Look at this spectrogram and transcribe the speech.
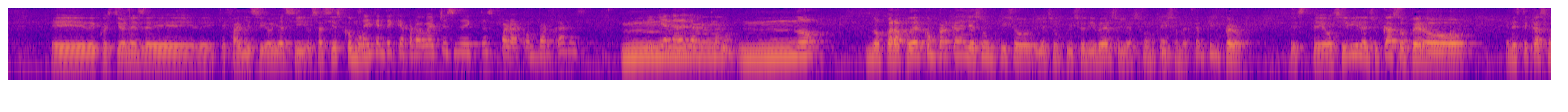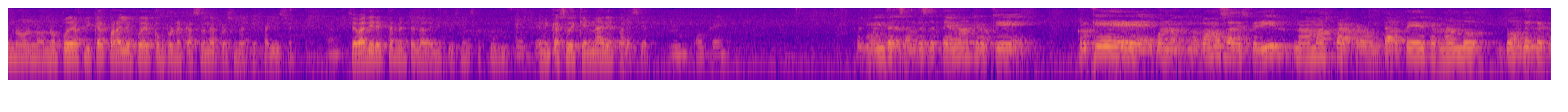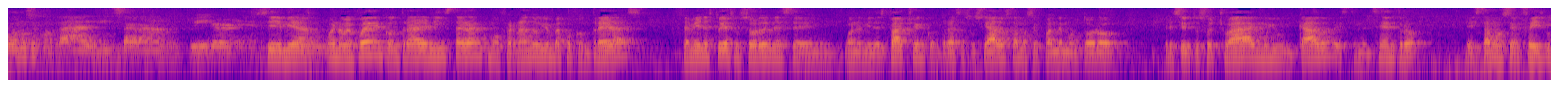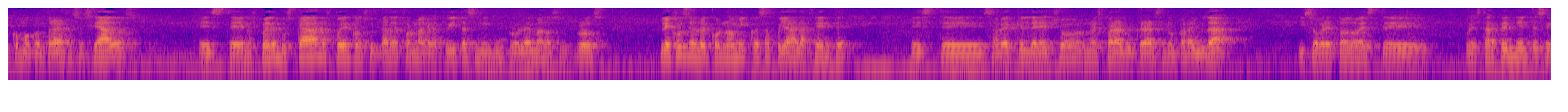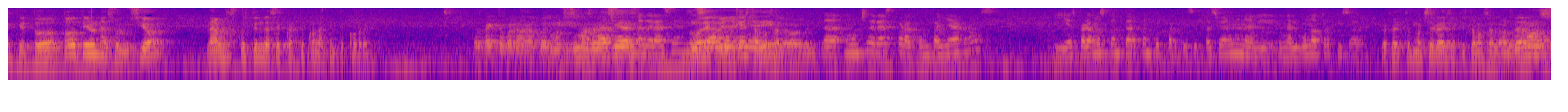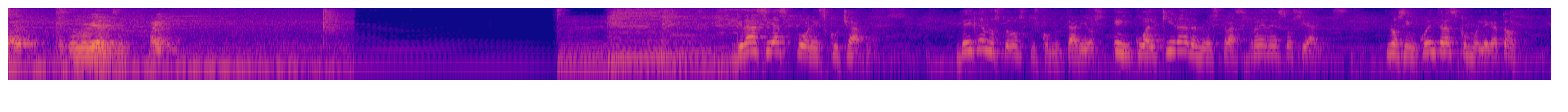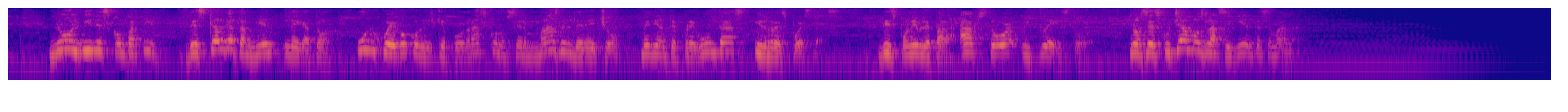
eh, de cuestiones de, de que falleció y así, o sea, sí es O común. sea, hay gente que aprovecha esos edictos para comprar carros. que ya nadie la reclamó. Mm, No, no, para poder comprar casa ya es un juicio, ya es un juicio diverso, ya es un juicio mercantil, pero este o civil en su caso, pero en este caso no no no puede aplicar para yo poder comprar una casa de una persona que falleció. Ah. Se va directamente a la beneficencia pública, en el caso de que nadie apareciera. Mm, ok. Pues muy interesante este tema, creo que creo que bueno, nos vamos a despedir nada más para preguntarte, Fernando, ¿dónde te podemos encontrar en Instagram, en Twitter, en Sí, mira, Facebook? bueno, me pueden encontrar en Instagram como Fernando-Contreras. También estoy a sus órdenes en, bueno, en mi despacho, en Contreras Asociados. Estamos en Juan de Montoro 308A, muy ubicado, este, en el centro. Estamos en Facebook como Contreras Asociados. Este, nos pueden buscar, nos pueden consultar de forma gratuita sin ningún problema. Nosotros, lejos de lo económico, es apoyar a la gente. Este, saber que el derecho no es para lucrar, sino para ayudar. Y sobre todo, este, pues estar pendientes en que todo, todo tiene una solución. Nada más es cuestión de acercarte con la gente correcta. Perfecto, Fernando, pues muchísimas gracias. Muchísimas gracias. No, de ¿Quise que estamos a la orden. Nada, muchas gracias por acompañarnos y esperamos contar con tu participación en, el- en algún otro episodio. Perfecto, muchas gracias, aquí estamos a la Nos orden. vemos, eh, que estén muy bien. Bye. Gracias por escucharnos. Déjanos todos tus comentarios en cualquiera de nuestras redes sociales. Nos encuentras como Legatón. No olvides compartir. Descarga también Legatón, un juego con el que podrás conocer más del derecho mediante preguntas y respuestas. Disponible para App Store y Play Store. Nos escuchamos la siguiente semana.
